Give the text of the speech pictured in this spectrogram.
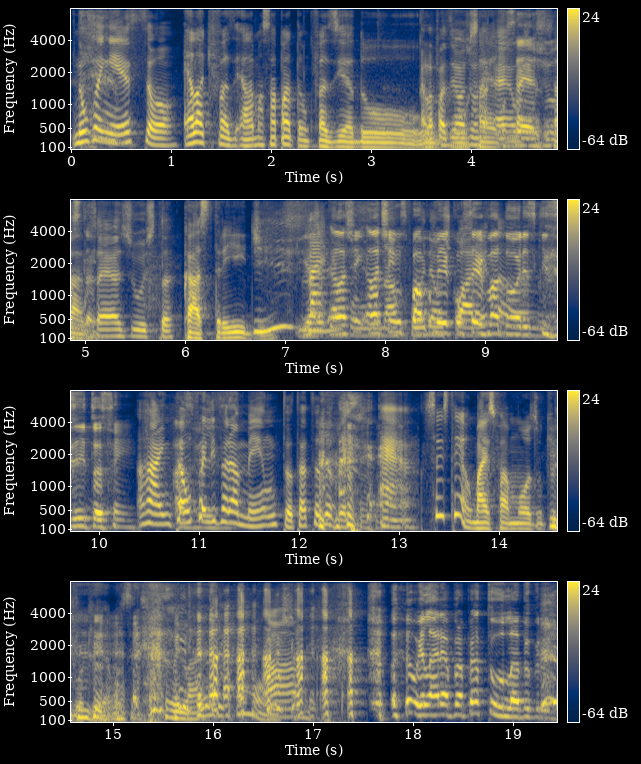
Não conheço. Ela que fazia, ela é uma sapatão que fazia do... Ela fazia uma do jornada. saia, Saia o- justa. sabe? Saia justa. Castride. E ela, Ela tinha, ela tinha uns papos meio conservadores, esquisito, assim. Ah, então foi vezes. livramento, tá tudo bem. É. Vocês têm algo mais famoso que bloqueia você? o Hilário eu sei monte. O Hilário é a própria Tula do grupo.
